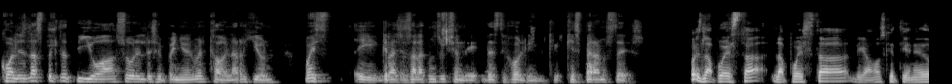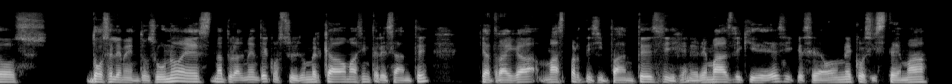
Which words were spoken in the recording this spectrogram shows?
¿Cuál es la expectativa sobre el desempeño del mercado en la región? Pues eh, gracias a la construcción de, de este holding, ¿qué, ¿qué, esperan ustedes? Pues la apuesta, la apuesta, digamos que tiene dos, dos elementos. Uno es naturalmente construir un mercado más interesante que atraiga más participantes y genere más liquidez y que sea un ecosistema,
